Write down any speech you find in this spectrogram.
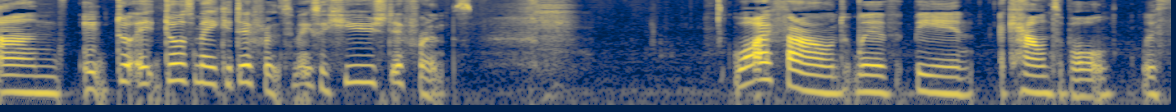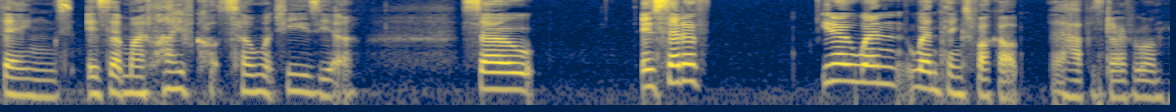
And it do, it does make a difference. It makes a huge difference. What I found with being accountable with things is that my life got so much easier. So instead of you know when when things fuck up, it happens to everyone.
